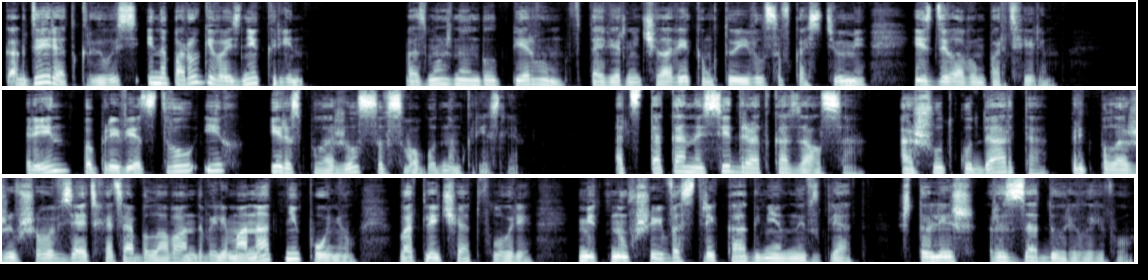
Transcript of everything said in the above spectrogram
как дверь открылась, и на пороге возник Рин — Возможно, он был первым в таверне человеком, кто явился в костюме и с деловым портфелем. Рин поприветствовал их и расположился в свободном кресле. От стакана сидра отказался, а шутку Дарта, предположившего взять хотя бы лавандовый лимонад, не понял, в отличие от Флори, метнувшей в остряка гневный взгляд, что лишь раззадорило его.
